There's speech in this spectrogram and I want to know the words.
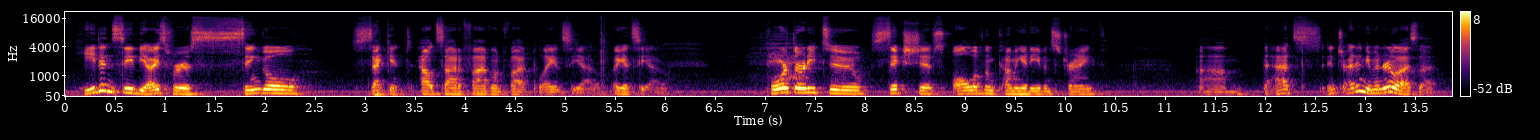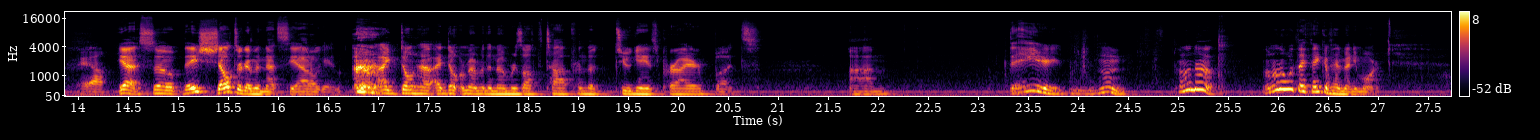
He didn't see the ice for a single second outside of five on five play in Seattle against Seattle. 432, six shifts, all of them coming at even strength. Um, that's I didn't even realize that. Yeah. Yeah. So they sheltered him in that Seattle game. I don't have I don't remember the numbers off the top from the two games prior, but um, they hmm, I don't know. I don't know what they think of him anymore.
